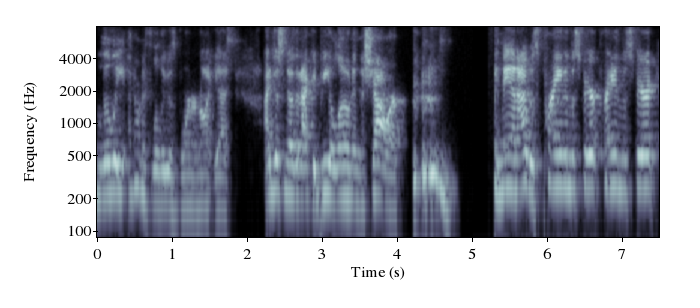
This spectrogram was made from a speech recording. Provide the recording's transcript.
Lily, I don't know if Lily was born or not yet. I just know that I could be alone in the shower. and man, I was praying in the spirit, praying in the spirit.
